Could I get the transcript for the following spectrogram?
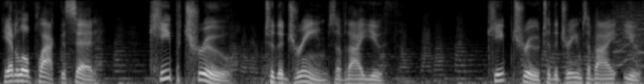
He had a little plaque that said, Keep true to the dreams of thy youth. Keep true to the dreams of thy youth.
